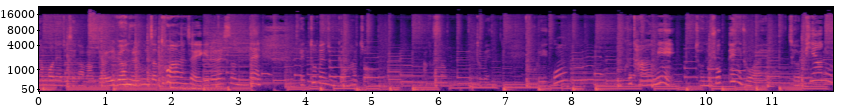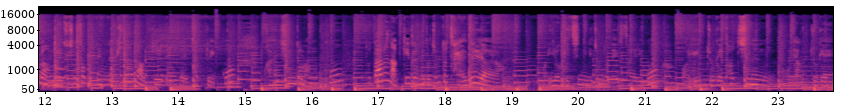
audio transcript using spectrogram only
지난번에도 제가 막 열변을 혼자 토하면서 얘기를 했었는데 베토벤 존경하죠. 악성 베토벤. 그리고 어, 그 다음이 저는 쇼팽 좋아해요. 제가 피아노를 아무래도 쳤었기 때문에 피아노 악기에 대해서 애착도 있고 관심도 많고 또 다른 악기들보다 좀 더 잘 들려요. 어, 이렇게 치는 게 좀 더 내 스타일이고 어, 이쪽에 터치는 어, 양쪽에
